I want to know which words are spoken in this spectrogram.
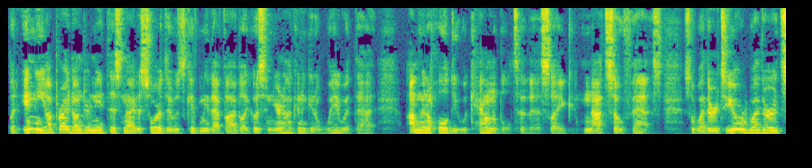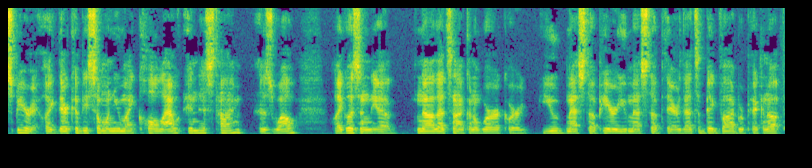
But in the upright underneath this Knight of Swords, it was giving me that vibe like, listen, you're not going to get away with that. I'm going to hold you accountable to this, like not so fast. So whether it's you or whether it's spirit, like there could be someone you might call out in this time as well. Like, listen, yeah, no, that's not going to work. Or you messed up here, you messed up there. That's a big vibe we're picking up.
